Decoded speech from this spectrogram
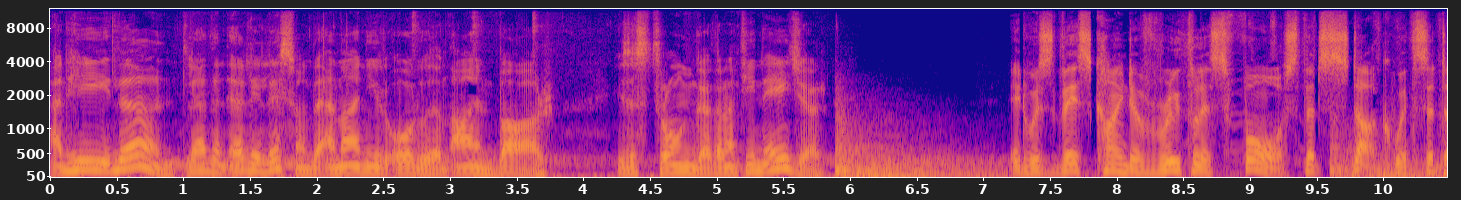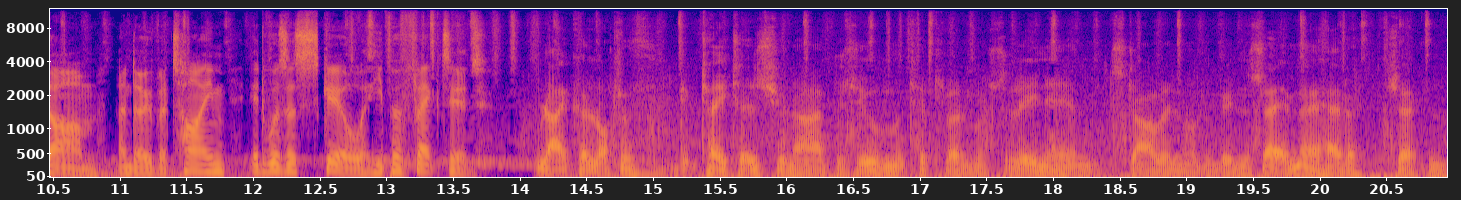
And he learned, learned an early lesson that a nine-year-old with an iron bar is stronger than a teenager. It was this kind of ruthless force that stuck with Saddam, and over time, it was a skill he perfected. Like a lot of dictators, you know, I presume that Hitler and Mussolini and Stalin would have been the same. They had a certain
